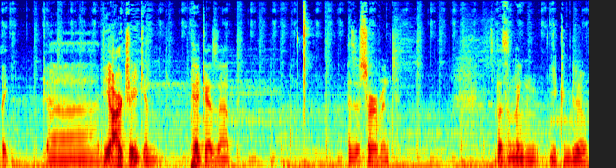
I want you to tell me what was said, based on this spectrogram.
like uh, the archer you can pick as a as a servant. So that's something you can do.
